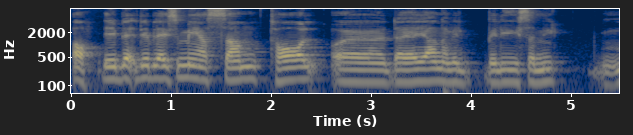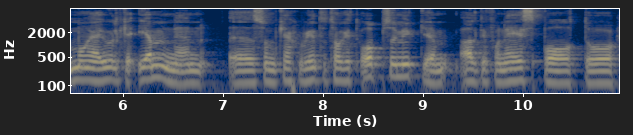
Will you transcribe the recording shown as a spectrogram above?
Ja, det blir, det blir liksom mer samtal eh, där jag gärna vill belysa mycket, många olika ämnen som kanske vi inte tagit upp så mycket. Alltifrån e-sport och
